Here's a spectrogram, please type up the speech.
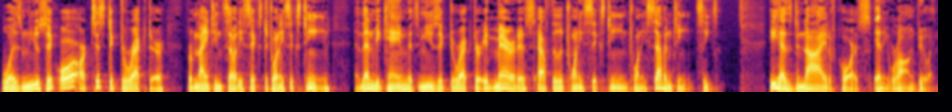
was music or artistic director from 1976 to 2016, and then became its music director emeritus after the 2016 2017 season. He has denied, of course, any wrongdoing.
